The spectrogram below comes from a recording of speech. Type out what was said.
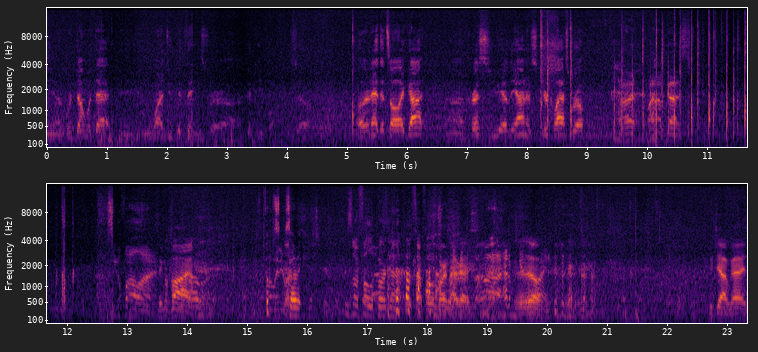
you know, we're done with that, and we want to do good things for uh, good people. So, other than that, that's all I got. Uh, Chris, you have the honors. It's your class, bro. Alright, line up, guys. Single file line. Single file. How many Oops, sorry. rounds? This is not fall apart now. It's not fall apart now, guys. I had him get in line. Good job, guys,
